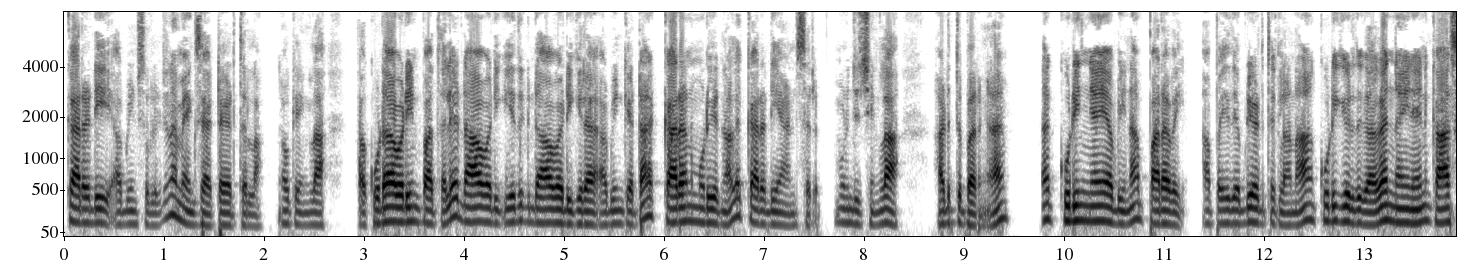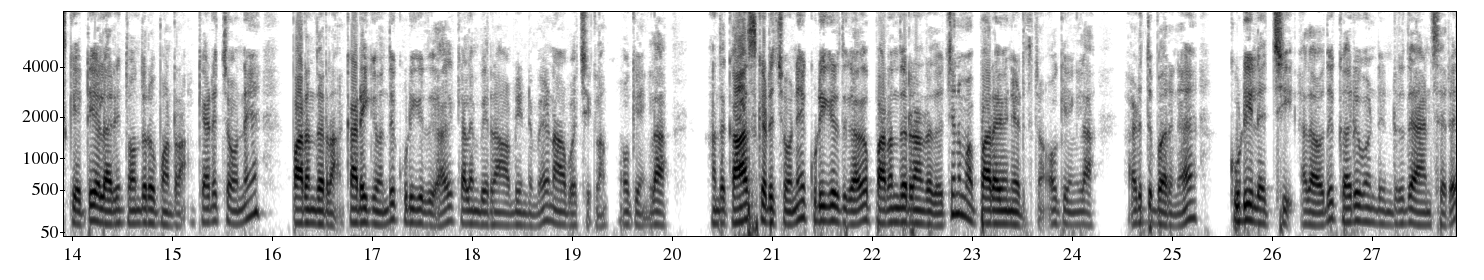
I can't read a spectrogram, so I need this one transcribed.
கரடி அப்படின்னு சொல்லிட்டு நம்ம எக்ஸாக்டாக எடுத்துடலாம். ஓகேங்களா? இப்போ குடாவடின்னு பார்த்தாலே டாவடி எதுக்கு டாவடிக்கிற அப்படின்னு கேட்டால் கரன் முடியறதுனால கரடி ஆன்சர் முடிஞ்சிச்சுங்களா? அடுத்து பாருங்க. குடிஞை அப்படின்னா பறவை. அப்போ இது எப்படி எடுத்துக்கலாம்னா குடிக்கிறதுக்காக நை நைன் காசு கேட்டு எல்லாரையும் தொந்தரவு பண்ணுறான் கிடைச்ச உடனே பறந்துடுறான். கடைக்கு வந்து குடிக்கிறதுக்காக கிளம்பிடுறான் அப்படின்ற மாதிரி ஞாபகம் வச்சுக்கலாம். ஓகேங்களா? அந்த காசு கிடைச்ச உடனே குடிக்கிறதுக்காக பறந்துடுறான்றதை வச்சு நம்ம பறவைன்னு எடுத்துட்டோம். ஓகேங்களா? அடுத்து பாருங்க. குடிலச்சி அதாவது கருவண்டுன்றது ஆன்சரு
